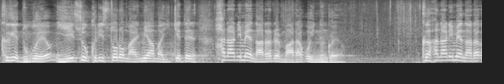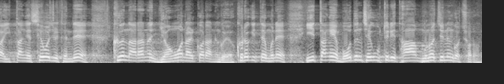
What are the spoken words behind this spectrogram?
그게 누구예요? 예수 그리스도로 말미암아 있게 될 하나님의 나라를 말하고 있는 거예요. 그 하나님의 나라가 이 땅에 세워질 텐데 그 나라는 영원할 거라는 거예요. 그렇기 때문에 이 땅의 모든 제국들이 다 무너지는 것처럼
